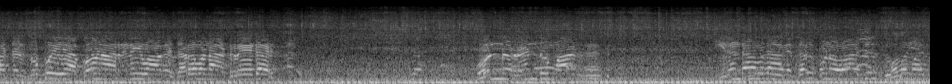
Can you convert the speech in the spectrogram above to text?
இரண்டாவதாக திருப்பணவாசல் சுப்பையா கோனார் நினைவாக சரவணா ட்ரேடர் ஒன்னு ரெண்டு மாடு இரண்டாவதாக திருப்பணவாசல் சுப்பையா.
